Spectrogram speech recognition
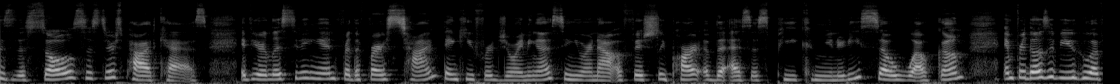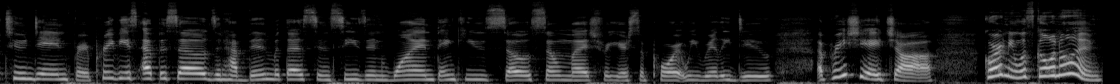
Is the Soul Sisters podcast. If you're listening in for the first time, thank you for joining us, and you are now officially part of the SSP community. So, welcome. And for those of you who have tuned in for previous episodes and have been with us since season one, thank you so, so much for your support. We really do appreciate y'all. Kourtney, what's going on?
